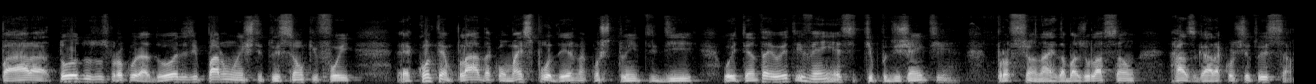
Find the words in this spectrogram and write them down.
para todos os procuradores e para uma instituição que foi é, contemplada com mais poder na Constituinte de 88 e vem esse tipo de gente, profissionais da bajulação, rasgar a Constituição.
